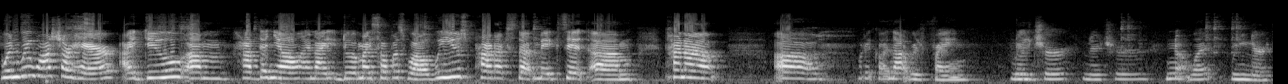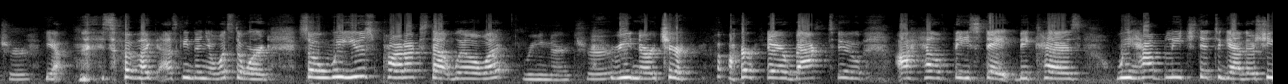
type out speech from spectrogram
When we wash our hair, I do um, have Danielle, and I do it myself as well. We use products that makes it um, kind of, uh, what do you call it? Not refrain. Nurture, nurture, No, what? re-nurture, Yeah. so I'm like asking Danielle, what's the word? So we use products that will what? re-nurture. re-nurture our hair back to a healthy state because we have bleached it together. She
